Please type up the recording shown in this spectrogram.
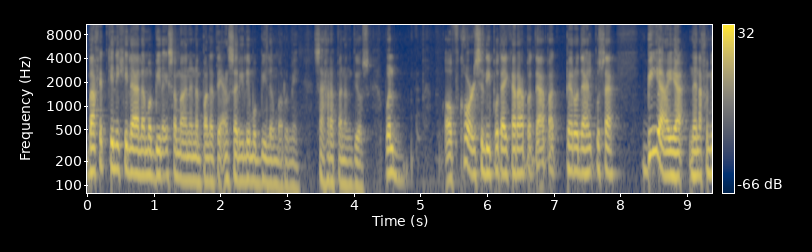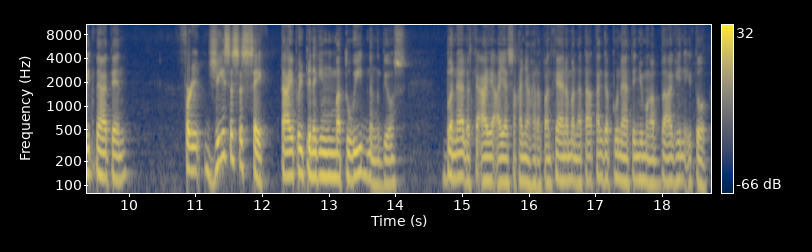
Bakit kinikilala mo bilang isang mananampalataya ang sarili mo bilang marumi sa harapan ng Diyos? Well, of course, hindi po tayo karapat dapat, pero dahil po sa biyaya na nakamit natin, for Jesus' sake, tayo po'y pinaging matuwid ng Diyos, banal at kaaya-aya sa kanyang harapan. Kaya naman natatanggap po natin yung mga bagay na ito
